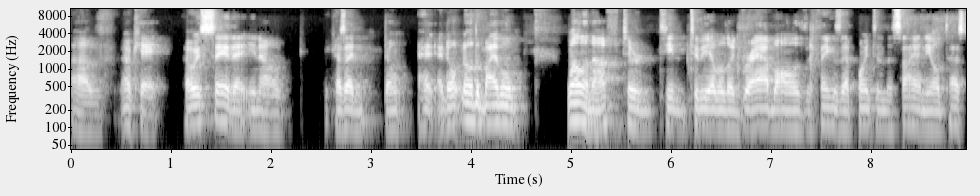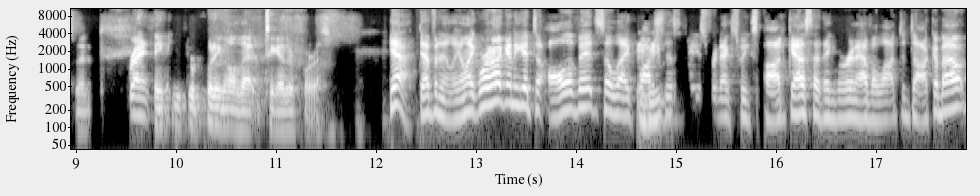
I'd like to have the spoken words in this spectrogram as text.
Of okay, I always say that you know because I don't I don't know the Bible well enough to, to to be able to grab all of the things that point to the Messiah in the Old Testament. Right. Thank you for putting all that together for us. Yeah, definitely. And like we're not going to get to all of it, so like watch Mhm. this space for next week's podcast. I think we're going to have a lot to talk about.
